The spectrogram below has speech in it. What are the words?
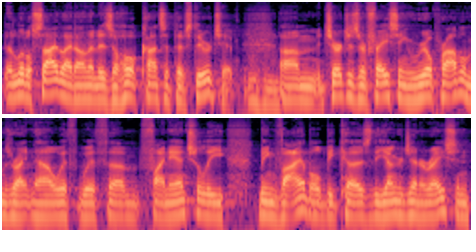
the, little sidelight on that is the whole concept of stewardship. Mm-hmm. Um, churches are facing real problems right now with, with um, financially being viable because the younger generation,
